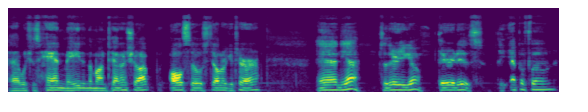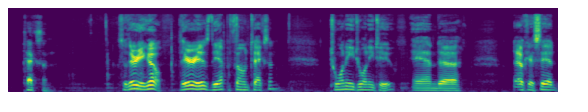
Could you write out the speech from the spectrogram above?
Uh, which is handmade in the Montana shop. Also, stellar guitar. And yeah, so there you go. There it is, the Epiphone Texan. So there you go. There is the Epiphone Texan 2022. And uh, like I said,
